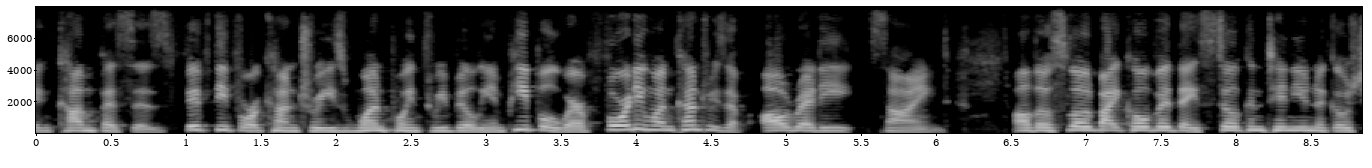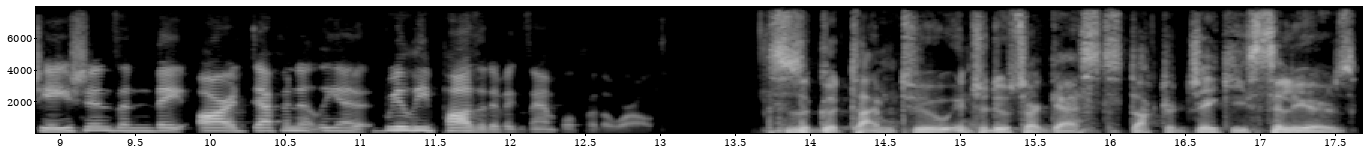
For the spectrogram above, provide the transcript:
encompasses 54 countries, 1.3 billion people, where 41 countries have already signed. Although slowed by COVID, they still continue negotiations and they are definitely a really positive example for the world. This is a good time to introduce our guest. Dr. Jakkie Cilliers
